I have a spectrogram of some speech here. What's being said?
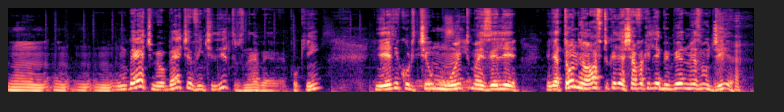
um, um, um, um bet, meu bet é 20 litros, né? É pouquinho. E ele curtiu muito, mas ele, ele é tão neófito que ele achava que ele ia beber no mesmo dia.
